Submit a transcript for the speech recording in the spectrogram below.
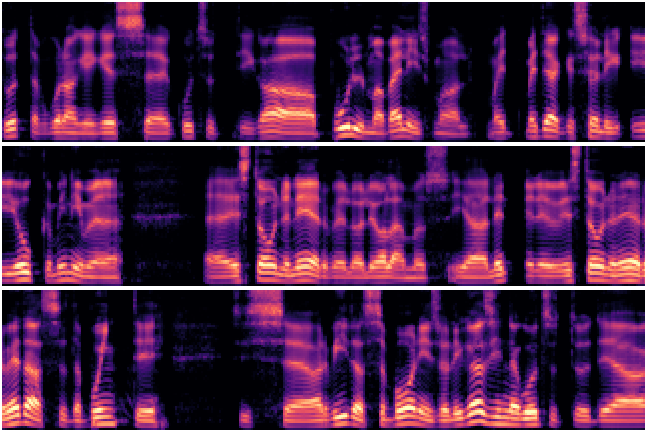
tuttav kunagi, kes kutsuti ka pulma välismaal, ma ei, ma ei tea, kes see oli, jõukam inimene Äh, Estonian Air veel oli olemas ja Estonian Air vedas seda punti, siis äh, Arvidas Sabonis oli ka sinna kutsutud ja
